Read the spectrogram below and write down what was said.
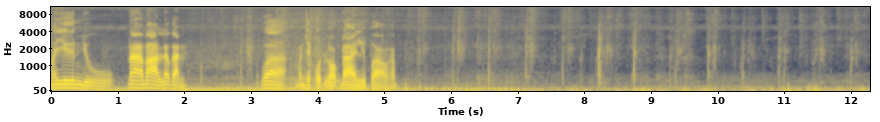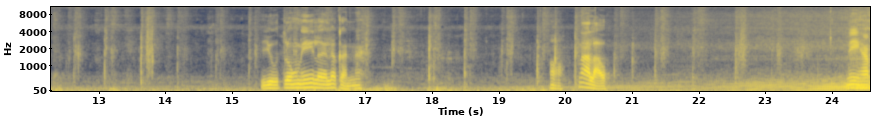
มายืนอยู่หน้าบ้านแล้วกัน ว่ามันจะกดล็อกได้หรือเปล่าครับ อยู่ตรงนี้เลยแล้วกันนะ อ๋อ หน้าเรา นี่ครับ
